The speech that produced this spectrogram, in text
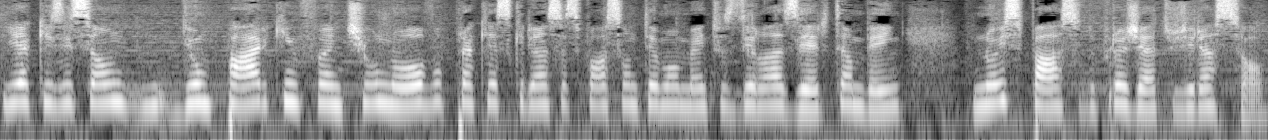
e aquisição de um parque infantil novo para que as crianças possam ter momentos de lazer também no espaço do projeto Girassol.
